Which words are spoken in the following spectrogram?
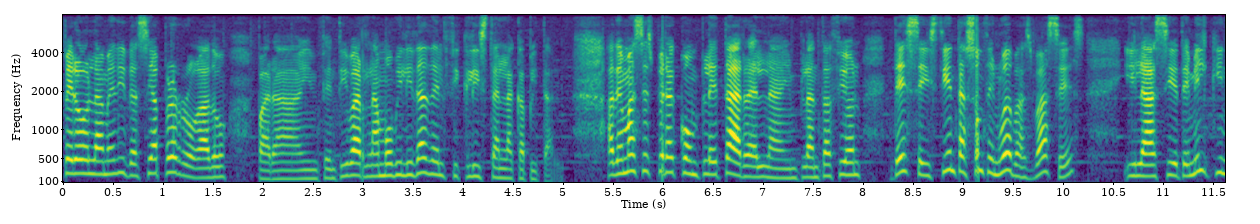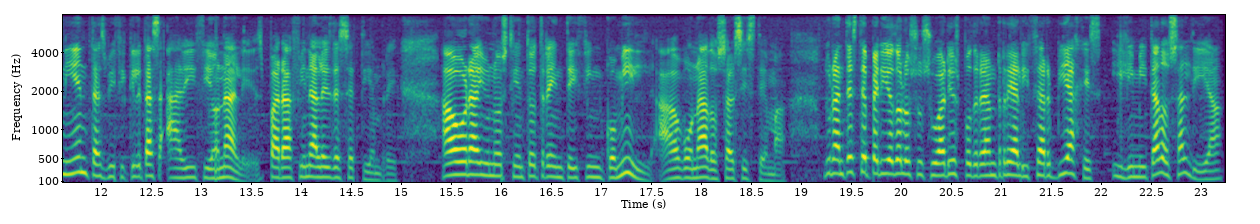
pero la medida se ha prorrogado para incentivar la movilidad del ciclista en la capital. Además, se espera completar la implantación de 611 nuevas bases y las 7.500 bicicletas adicionales para finales de septiembre. Ahora hay unos 135.000 abonados al sistema. Durante este periodo los usuarios podrán realizar viajes ilimitados al día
